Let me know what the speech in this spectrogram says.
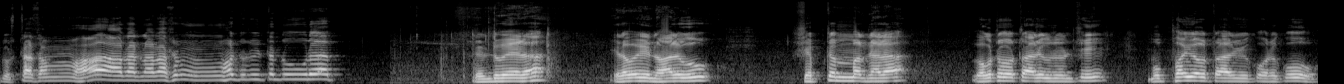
దుష్ట సంహార నరసింహ దురిత దూర రెండు వేల ఇరవై నాలుగు సెప్టెంబర్ నెల ఒకటో తారీఖు నుంచి ముప్పయో తారీఖు వరకు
